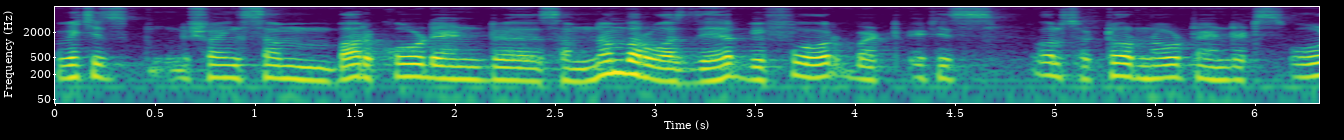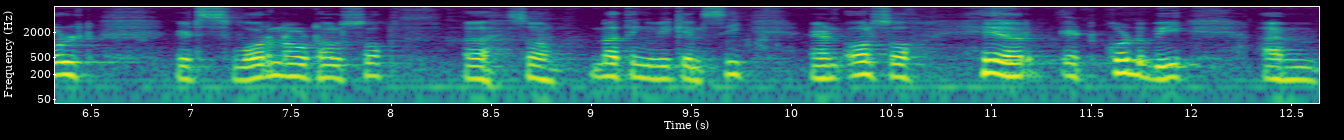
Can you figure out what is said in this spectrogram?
which is showing some barcode and uh, some number was there before but it is also torn out and it's old. It's worn out also. Uh, so nothing we can see. And also here it could be i'm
